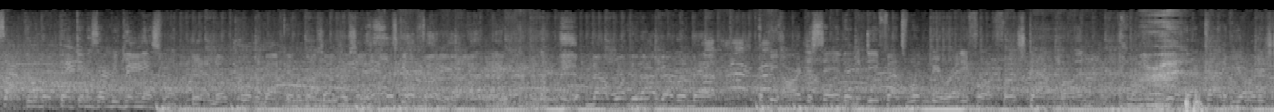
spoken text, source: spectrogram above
exactly what they're thinking as they begin this one. Yeah, no quarterback ever goes out there saying, hey, let's get a three, right? Not one that I've ever met. It'd be hard to say that a defense wouldn't be ready for a first down run. And when you're getting that kind of yardage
